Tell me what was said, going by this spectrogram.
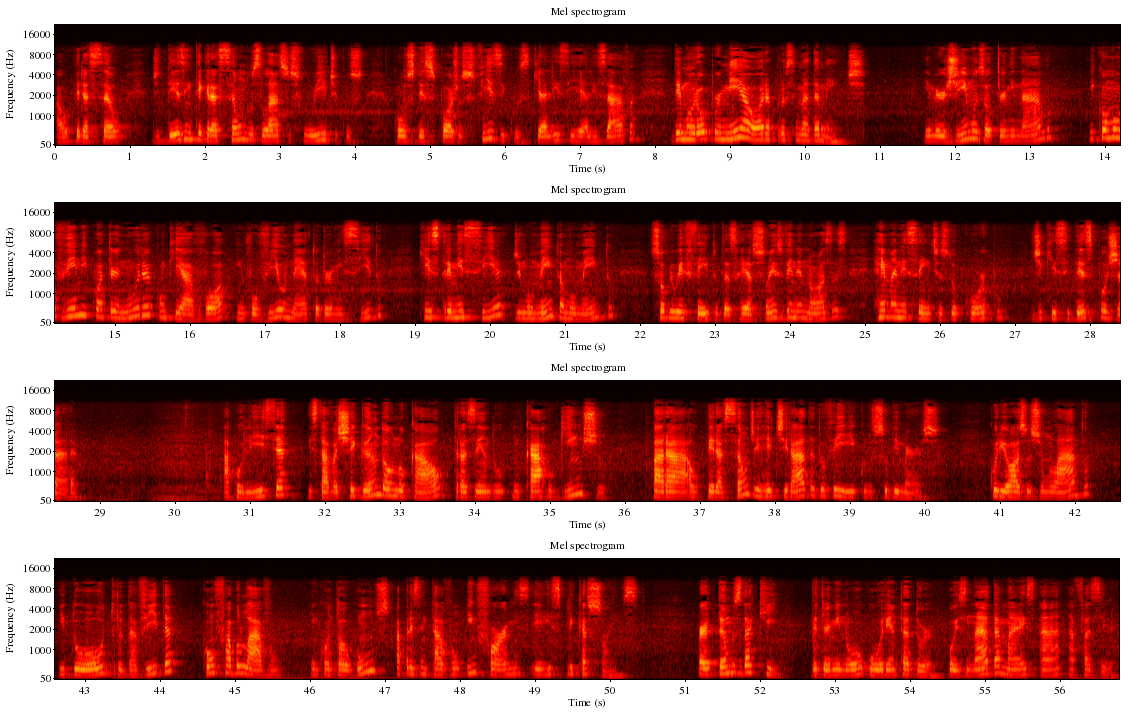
A operação de desintegração dos laços fluídicos com os despojos físicos que ali se realizava Demorou por meia hora aproximadamente. Emergimos ao terminá-lo e comovi-me com a ternura com que a avó envolvia o neto adormecido, que estremecia de momento a momento sob o efeito das reações venenosas remanescentes do corpo de que se despojara. A polícia estava chegando ao local trazendo um carro guincho para a operação de retirada do veículo submerso. Curiosos de um lado e do outro da vida, confabulavam, enquanto alguns apresentavam informes e explicações. Partamos daqui, determinou o orientador, pois nada mais há a fazer.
